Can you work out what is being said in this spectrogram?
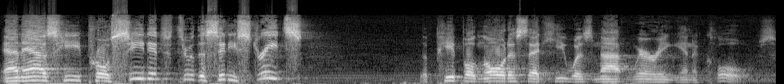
And as he proceeded through the city streets, the people noticed that he was not wearing any clothes.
